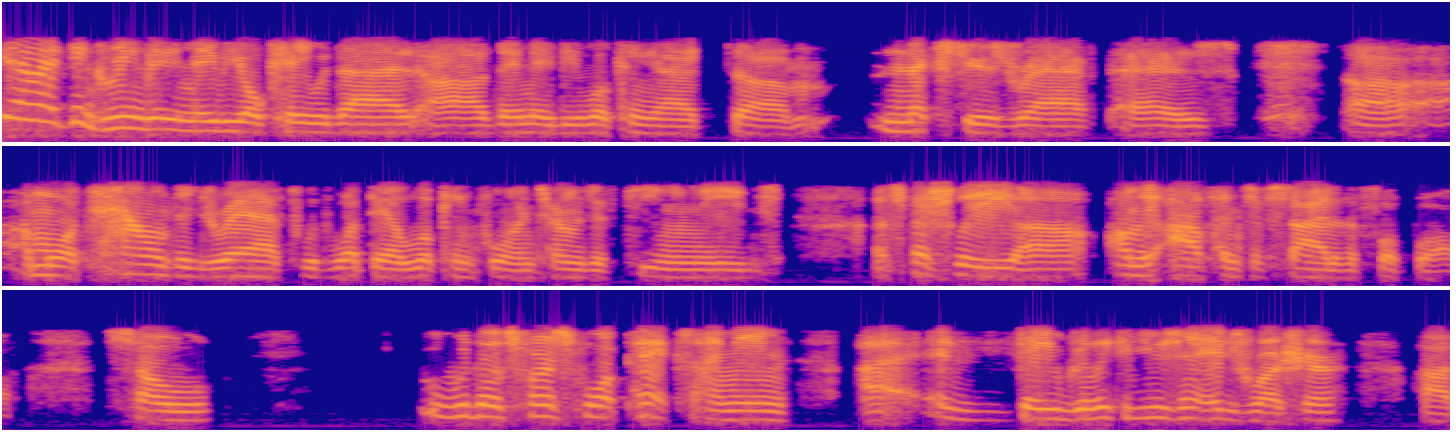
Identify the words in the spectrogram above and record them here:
Yeah, I think Green Bay may be okay with that. Uh, they may be looking at um, next year's draft as uh, a more talented draft with what they're looking for in terms of team needs, especially uh, on the offensive side of the football. So, with those first four picks, I mean, uh, they really could use an edge rusher uh,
